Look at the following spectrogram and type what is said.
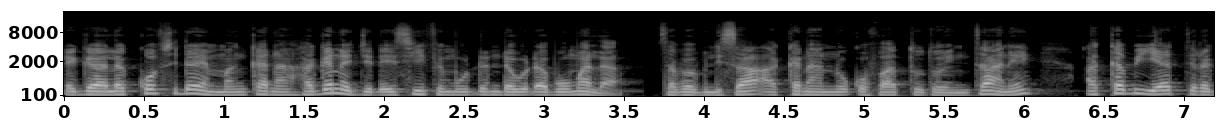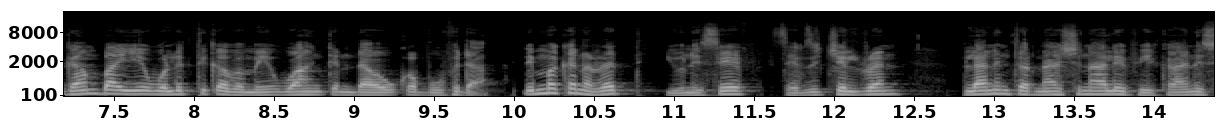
Egaa lakkoofsi daa'imman kana hagana jedhee siif himuu danda'u dhabuu mala. Sababni isaa akka naannoo qofaatti otoo hin taane akka biyyaatti ragaan baay'ee walitti qabamee waan qindaa'uu qabuufidha. Dhimma kanarratti UNICEF, Save the Children, Plan Internaashinaal fi kaanis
